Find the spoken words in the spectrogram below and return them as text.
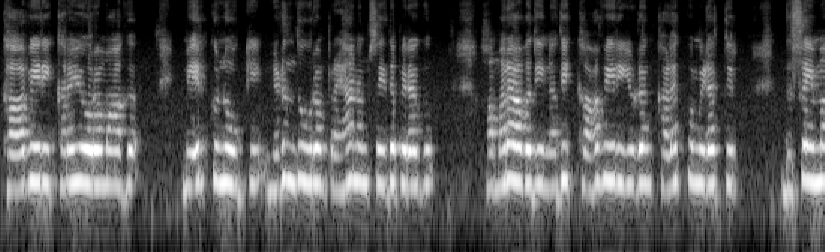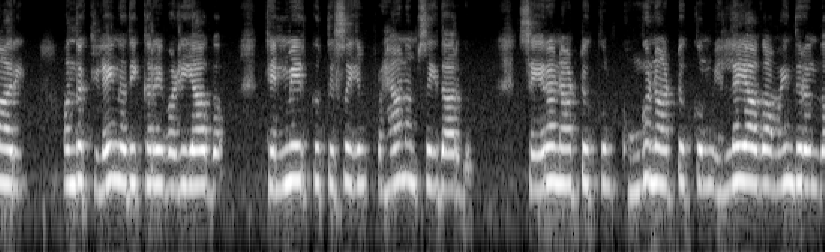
காவேரி கரையோரமாக மேற்கு நோக்கி நெடுந்தூரம் பிரயாணம் செய்த பிறகு அமராவதி நதி காவேரியுடன் கலக்கும் இடத்தில் திசை மாறி அந்த கிளை நதிக்கரை வழியாக தென்மேற்கு திசையில் பிரயாணம் செய்தார்கள். சேர நாட்டுக்கும் கொங்கு நாட்டுக்கும் எல்லையாக அமைந்திருந்த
